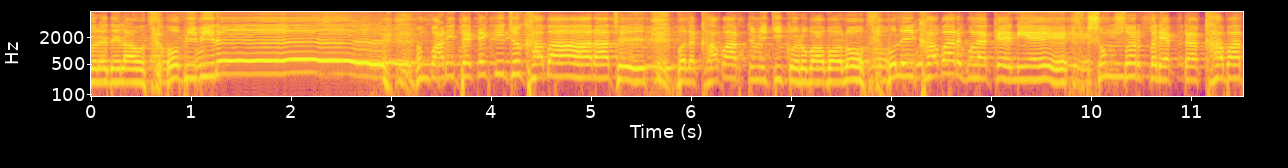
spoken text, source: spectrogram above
করে দিলাম। ও বিবি রে, বাড়ি থেকে কিছু খাবার আছে। বলে, খাবার তুমি কি করবা বলো? বলে, এই খাবারগুলাকে নিয়ে সুন্দর করে একটা খাবার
